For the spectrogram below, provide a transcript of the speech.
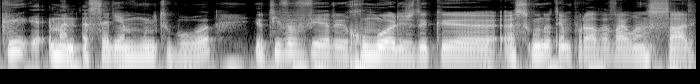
que, mano, a série é muito boa eu tive a ver rumores de que a segunda temporada vai lançar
